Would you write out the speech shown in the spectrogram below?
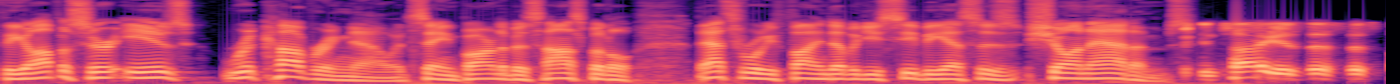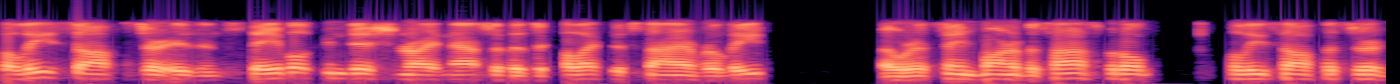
The officer is recovering now at St. Barnabas Hospital. That's where we find WCBS's Sean Adams. I can tell you is this: this police officer is in stable condition right now, so there's a collective sigh of relief. Uh, we're at St. Barnabas Hospital. Police officer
